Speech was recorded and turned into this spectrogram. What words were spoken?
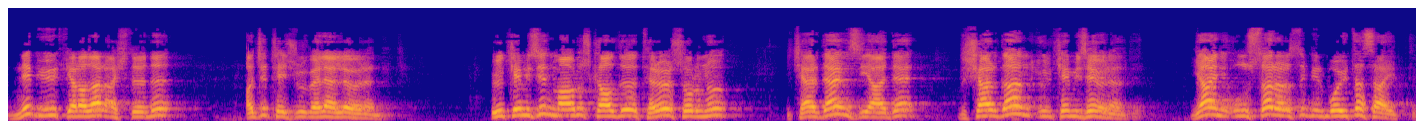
ne büyük yaralar açtığını acı tecrübelerle öğrendik. Ülkemizin maruz kaldığı terör sorunu içeriden ziyade dışarıdan ülkemize yöneldi. Yani uluslararası bir boyuta sahipti.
